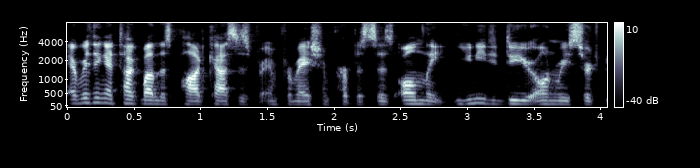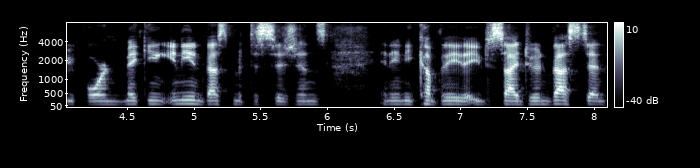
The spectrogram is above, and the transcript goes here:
Everything I talk about in this podcast is for information purposes only. You need to do your own research before making any investment decisions in any company that you decide to invest in.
